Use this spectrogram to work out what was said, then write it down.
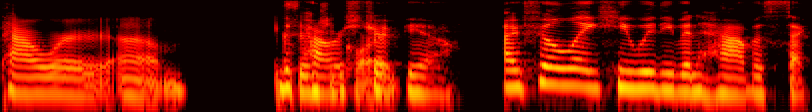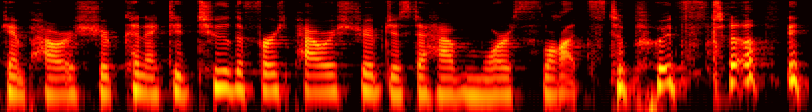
power um the power cord. strip yeah. I feel like he would even have a second power strip connected to the first power strip just to have more slots to put stuff in.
